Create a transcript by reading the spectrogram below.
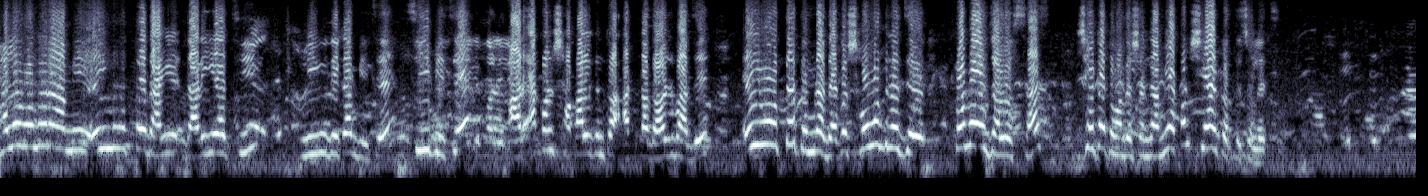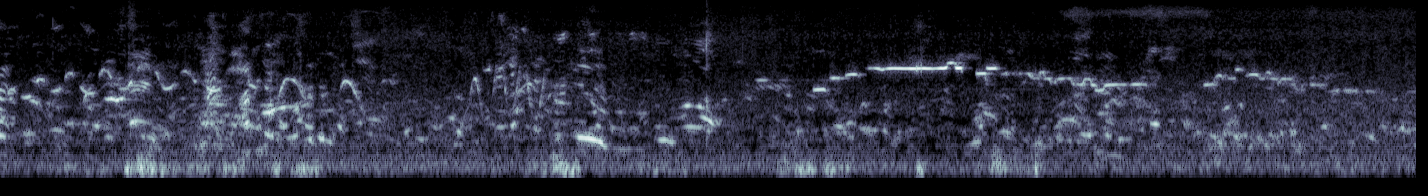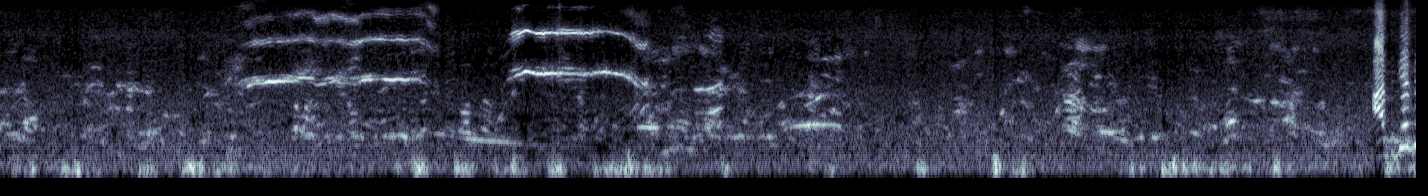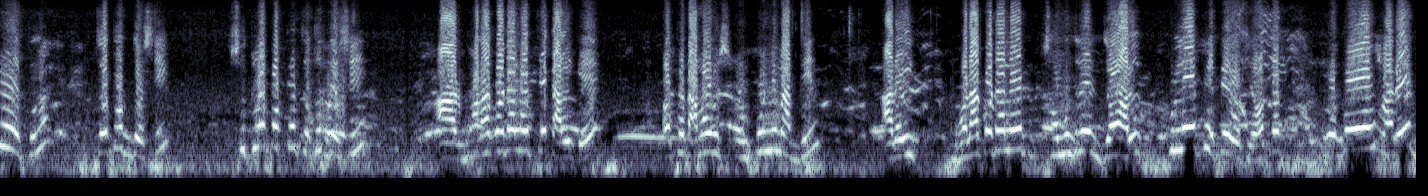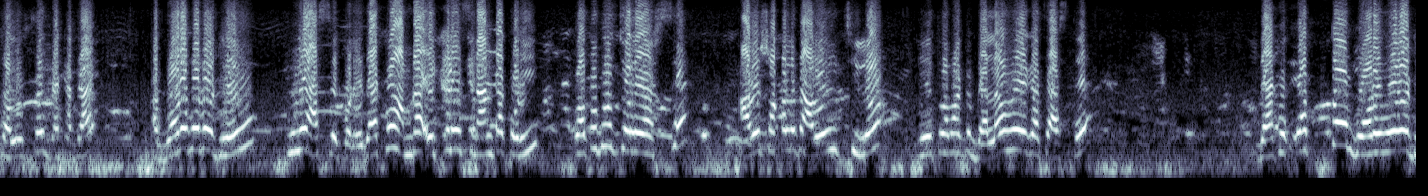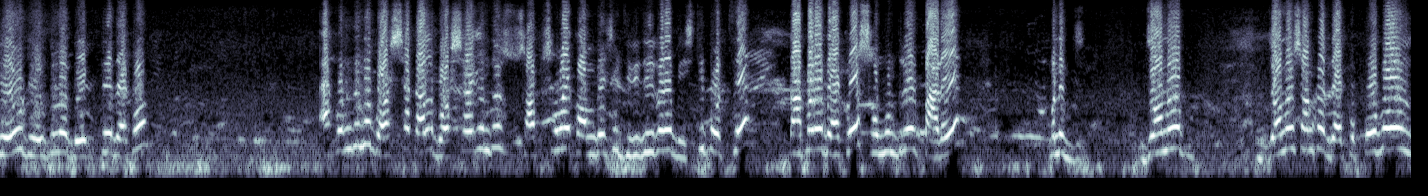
Hello বন্ধুরা, আমি এই মুহূর্তে দাঁড়িয়ে দাঁড়িয়ে আছি নিউ দেখা বিচে সি বিচে আর এখন সকাল কিন্তু আটটা দশ বাজে। এই মুহূর্তে তোমরা দেখো সমুদ্রে যে প্রবল জলোচ্ছ্বাস, সেটা তোমাদের সঙ্গে আমি এখন শেয়ার করতে চলেছি। আজকে যেহেতু চতুর্দশী, শুক্লপক্ষের চতুর্দশী আর ভরা কটাল হচ্ছে কালকে, অর্থাৎ আমার পূর্ণিমার দিন। আর এই ভরা কটালের সমুদ্রের জল ফুলে ফেপে ওঠে, অর্থাৎ প্রবল হারে জলোচ্ছ্বাস দেখা যায়। আর বড় বড় ঢেউ ফুলে আসছে পড়ে দেখো, আমরা এখানে স্নানটা করি কত দূর চলে আসছে? আরও সকালে তো আরোই ছিল, যেহেতু আমার একটু বেলাও হয়ে গেছে আসতে। দেখো, কত বড় বড় ঢেউ, ঢেউগুলো দেখতে দেখো। এখন কিন্তু বর্ষাকাল, বর্ষায় কিন্তু সব সময় কম বেশি ঝিরিঝিরি করে বৃষ্টি পড়ছে। তারপরে দেখো, সমুদ্রের পাড়ে মানে জন, জনসংখ্যা দেখো, প্রবল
